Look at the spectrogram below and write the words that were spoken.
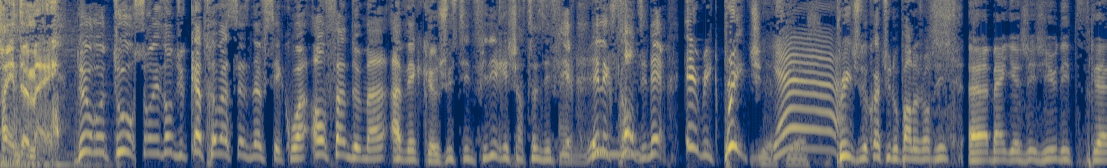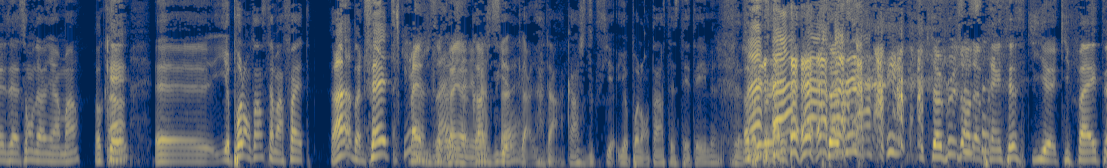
fin de retour sur les ondes du 96.9, c'est quoi? Enfin demain avec euh, Justine Philly, Richardson Zephyr et l'extraordinaire Eric Preach. Yeah! Preach, de quoi tu nous parles aujourd'hui? Euh, ben, j'ai, eu des petites réalisations dernièrement. Ok. Hein? Euh, il y a pas longtemps, c'était ma fête. Ah, bonne fête. Ben, bonne je veux dire, fête. quand, quand je dis, quand, attends, quand je dis qu'il y a pas longtemps, c'était cet été, là. C'est un peu, c'est un peu, le genre de princesse qui, euh, qui fête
